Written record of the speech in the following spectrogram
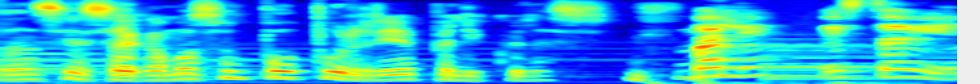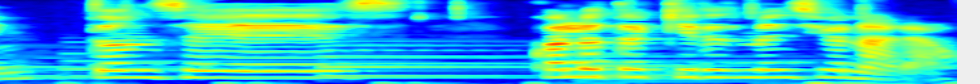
Entonces, hagamos un popurrí de películas. Vale, está bien. Entonces, ¿cuál otra quieres mencionar, Ao?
